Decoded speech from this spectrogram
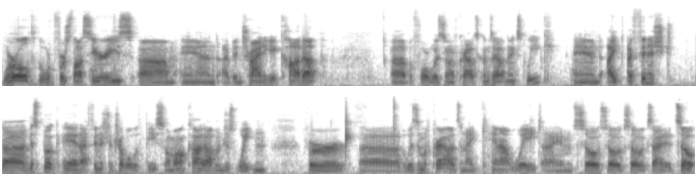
world, the First Law series, um, and I've been trying to get caught up uh, before Wisdom of Crowds comes out next week. And I, I finished uh, this book and I finished In Trouble with Peace, so I'm all caught up. I'm just waiting for uh, the Wisdom of Crowds, and I cannot wait. I am so so so excited. So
